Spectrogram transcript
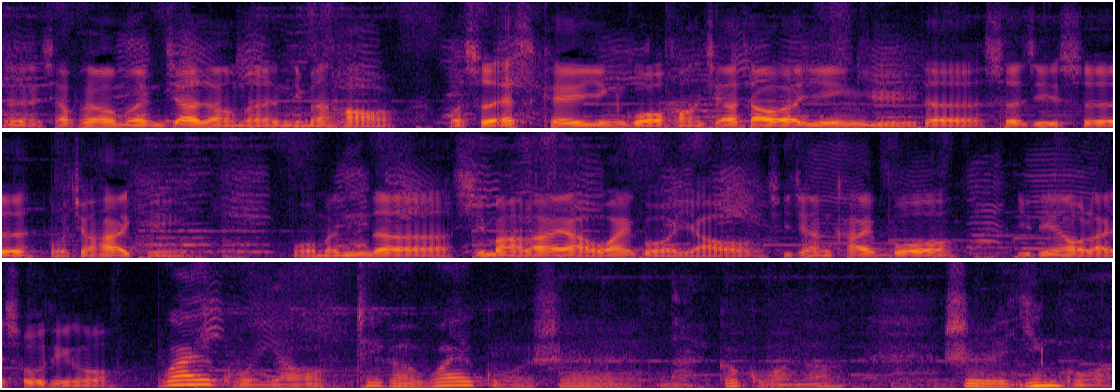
嗯，小朋友们、家长们，你们好，我是 SK 英国皇家少儿英语的设计师，我叫 Hiking。我们的喜马拉雅外国谣即将开播，一定要来收听哦。外国谣，这个外国是哪个国呢？是英国，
